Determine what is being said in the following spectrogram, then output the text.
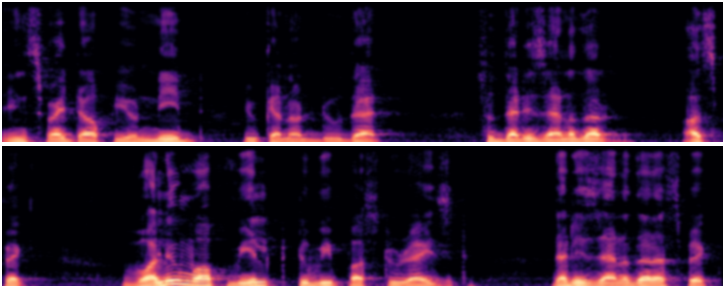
in spite of your need you cannot do that. So, that is another aspect volume of milk to be pasteurized that is another aspect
